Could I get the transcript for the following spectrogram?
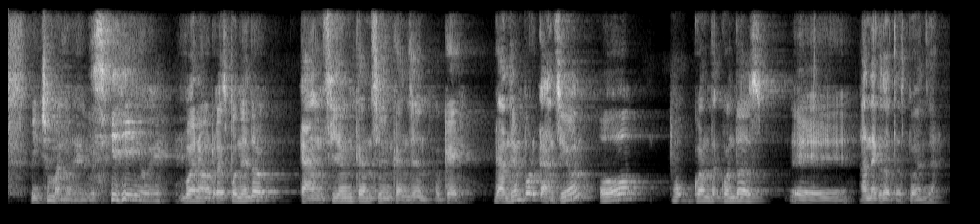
Pinche Manuel, güey. Sí, güey. bueno, respondiendo canción, canción, canción. Ok. ¿Canción por canción o pu- cuánta- cuántas eh, anécdotas pueden ser?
